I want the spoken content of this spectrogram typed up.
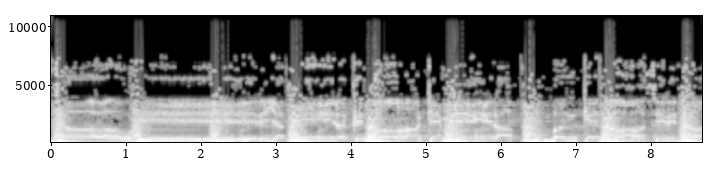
جاؤ گے پھر یقین رکھنا کہ میرا بن کے ناصر جا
